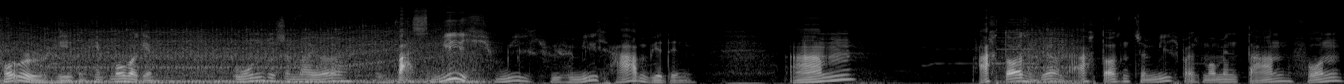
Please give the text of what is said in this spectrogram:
voll. Hier, den könnten wir übergeben. Und was haben wir ja? Was? Milch? Milch. Wie viel Milch haben wir denn? Ähm, 8000, ja. Und 8000 zur Milchpreis momentan von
